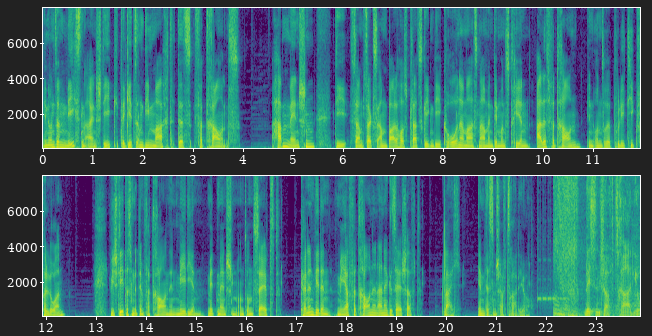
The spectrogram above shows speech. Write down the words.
In unserem nächsten Einstieg, da geht es um die Macht des Vertrauens. Haben Menschen, die samstags am Ballhausplatz gegen die Corona-Maßnahmen demonstrieren, alles Vertrauen in unsere Politik verloren? Wie steht es mit dem Vertrauen in Medien, Mitmenschen und uns selbst? Können wir denn mehr Vertrauen in einer Gesellschaft? Gleich im Wissenschaftsradio. Wissenschaftsradio,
